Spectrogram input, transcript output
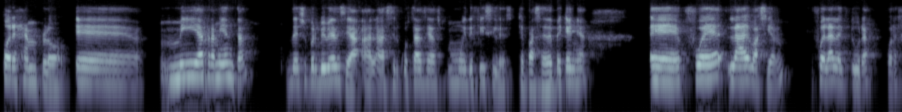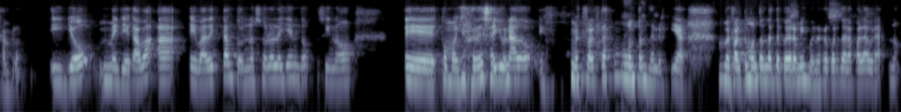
Por ejemplo, eh, mi herramienta de supervivencia a las circunstancias muy difíciles que pasé de pequeña fue la evasión, fue la lectura, por ejemplo. Y yo me llegaba a evadir tanto, no solo leyendo, sino eh, como ya he desayunado, y me falta un montón de energía, me falta un montón de ATP ahora mismo y no recuerdo la palabra, no,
